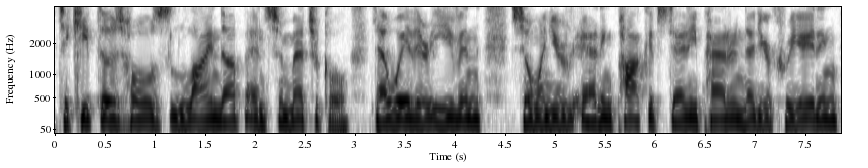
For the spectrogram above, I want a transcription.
to keep those holes lined up and symmetrical. That way they're even, so when you're adding pockets to any pattern that you're creating,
